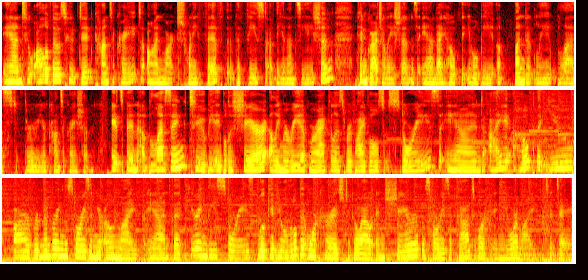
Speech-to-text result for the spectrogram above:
And to all of those who did consecrate on March 25th, the Feast of the Annunciation, congratulations, and I hope that you will be abundantly blessed through your consecration. It's been a blessing to be able to share Ellie Marie of Miraculous Revival's stories, and I hope that you are remembering the stories in your own life and that hearing these stories will give you a little bit more courage to go out and share the stories of God's work in your life today.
